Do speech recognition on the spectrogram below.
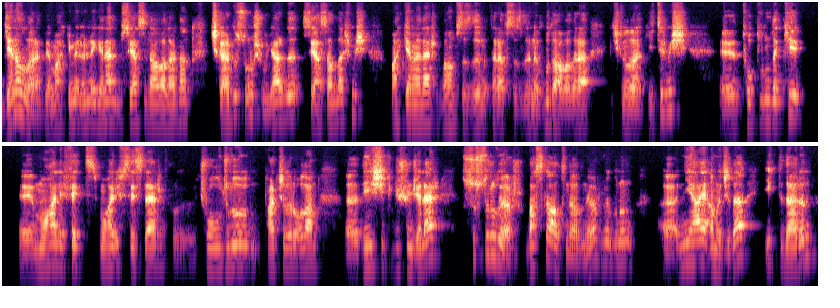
genel olarak ve mahkemenin önüne gelen bu siyasi davalardan çıkardığı sonuç bu. Yargı siyasallaşmış, mahkemeler bağımsızlığını, tarafsızlığını bu davalara ilişkin olarak yitirmiş. E, toplumdaki e, muhalefet, muhalif sesler, çoğulculuğun parçaları olan e, değişik düşünceler susturuluyor, baskı altında alınıyor ve bunun e, nihai amacı da iktidarın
